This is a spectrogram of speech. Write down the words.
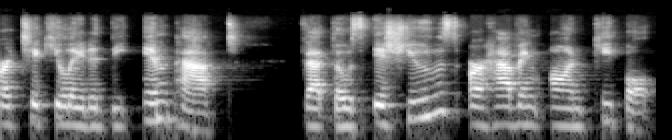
articulated the impact that those issues are having on people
